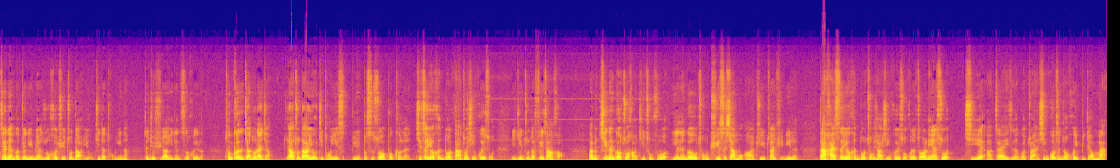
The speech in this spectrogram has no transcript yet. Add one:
这两个对立面如何去做到有机的统一呢？这就需要一定智慧了。从个人角度来讲，要做到有机统一是也不是说不可能。其实有很多大中型会所已经做得非常好，他们既能够做好基础服务，也能够从趋势项目啊去赚取利润。但还是有很多中小型会所或者说连锁企业啊，在这个转型过程中会比较慢，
